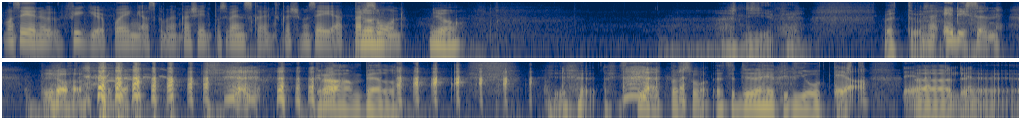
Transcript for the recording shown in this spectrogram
Man säger nu figure på engelska, men kanske inte på svenska. Kanske man säger person. Ja. Vet du. Så här Edison. Ja. Graham Bell. Historisk person. Det är helt idiotiskt. Ja, det är Äh, verkligen. det-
